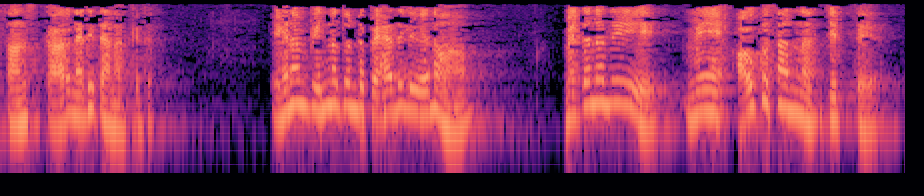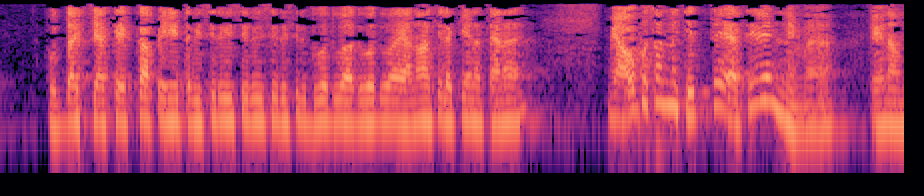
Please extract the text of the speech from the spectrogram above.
සංස්කාර නැති තැනක් එතන. එහෙනම් පින්නතුන්ට පැහැදිලි වෙනවා මෙතනදී මේ අවකුසන්න චිත්තය උද්දච්චයක් එක්ක අපේ හිත විසිරි විසිරි විසිරි විසිරි දුව දුව දුව දුව යනවා කියලා කියන තැන මේ අවපසන්න චිත්තය ඇති වෙන්නෙම එහෙනම්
